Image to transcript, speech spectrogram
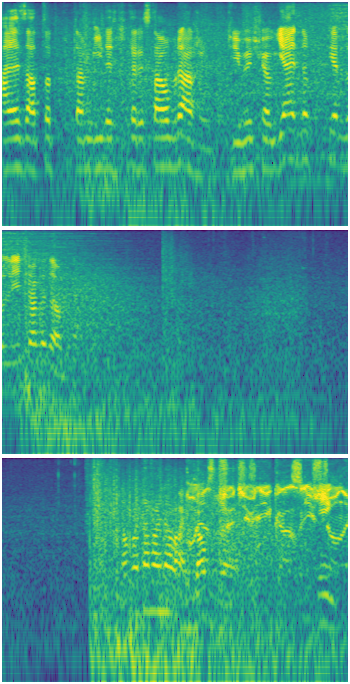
Ale za to tam ile 400 obrażeń. Czyli byś miał jedno pierdolnięcie, ale dobre. Dawaj, dawaj, dawaj, Pojazd dobrze. przeciwnika zniszczony.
